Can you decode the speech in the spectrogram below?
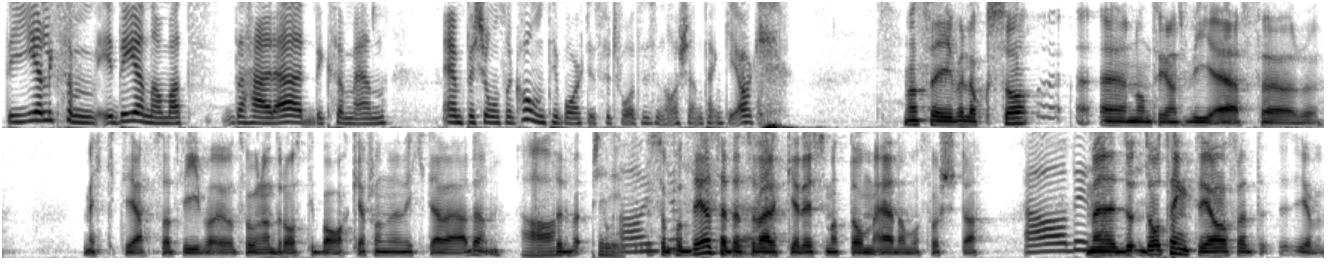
Det ger liksom idén om att det här är liksom en, en person som kom till Martis för 2000 år sedan, tänker jag. Man säger väl också eh, någonting om att vi är för mäktiga så att vi var tvungna att dra oss tillbaka från den riktiga världen. Ja, så, det, precis. Ja, så på det sättet så verkar det som att de är de första. Ja, det är Men sant. då, då tänkte jag, för att jag,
